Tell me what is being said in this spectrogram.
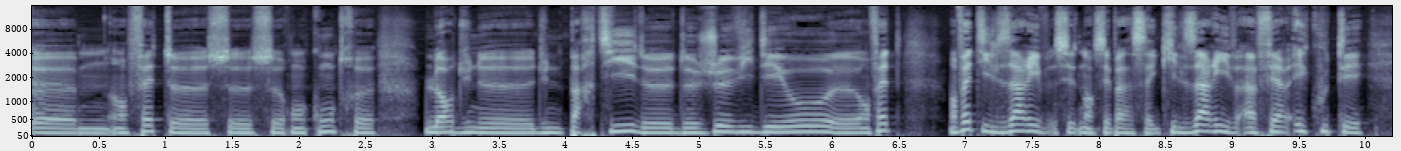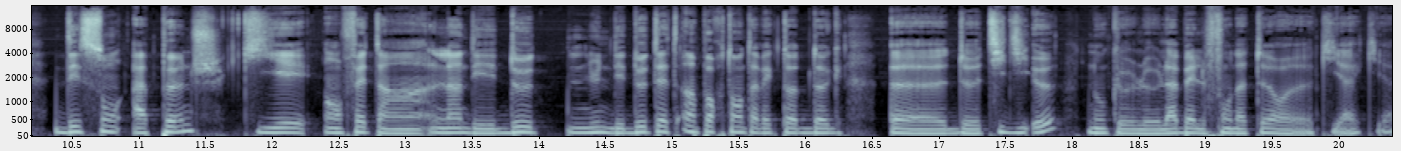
en fait, se, se rencontrent lors d'une d'une partie de, de jeux vidéo. en fait, en fait, ils arrivent, c'est- non, c'est pas ça, qu'ils arrivent à faire écouter des sons à Punch, qui est en fait un- l'un des deux l'une des deux têtes importantes avec Top Dog euh, de TDE, donc euh, le label fondateur euh, qui, a, qui a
